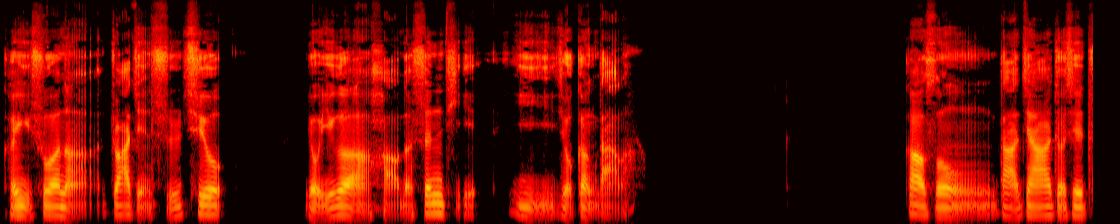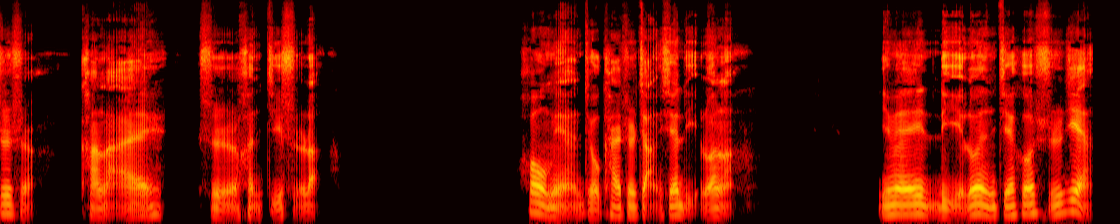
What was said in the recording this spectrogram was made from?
可以说呢抓紧实修，有一个好的身体意义就更大了。告诉大家这些知识，看来是很及时的。后面就开始讲一些理论了。因为理论结合实践，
